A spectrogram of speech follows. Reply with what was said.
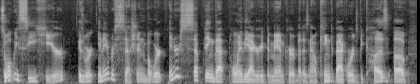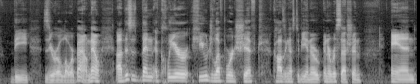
So what we see here is we're in a recession, but we're intercepting that point of the aggregate demand curve that is now kinked backwards because of the zero lower bound. Now, uh, this has been a clear, huge leftward shift causing us to be in a, in a recession, and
